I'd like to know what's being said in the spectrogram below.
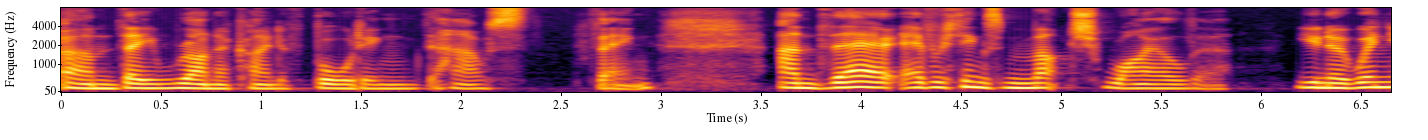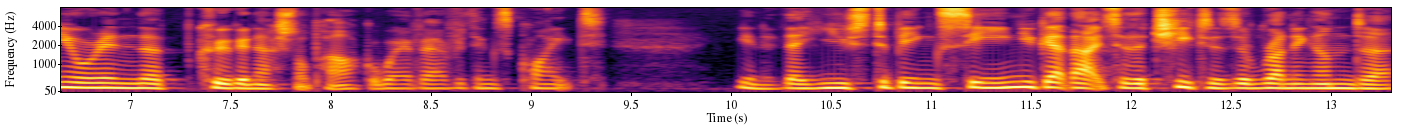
um, they run a kind of boarding house thing, and there everything's much wilder. You know, when you're in the Kruger National Park or wherever, everything's quite. You know, they're used to being seen. You get that. So the cheetahs are running under.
